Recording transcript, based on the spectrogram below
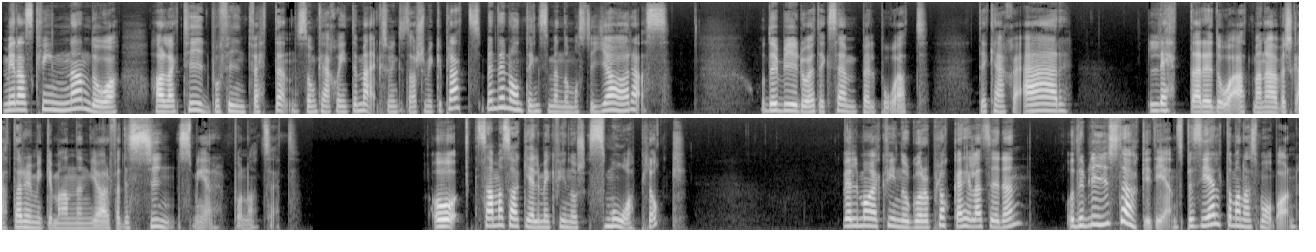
Medan kvinnan då har lagt tid på fintvätten som kanske inte märks och inte tar så mycket plats, men det är någonting som ändå måste göras. Och det blir då ett exempel på att det kanske är lättare då att man överskattar hur mycket mannen gör för att det syns mer på något sätt. Och samma sak gäller med kvinnors småplock. Väldigt många kvinnor går och plockar hela tiden och det blir ju stökigt igen, speciellt om man har småbarn.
